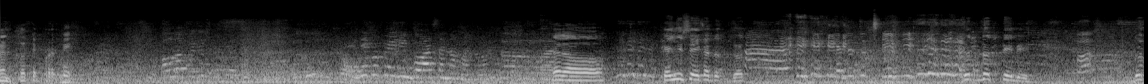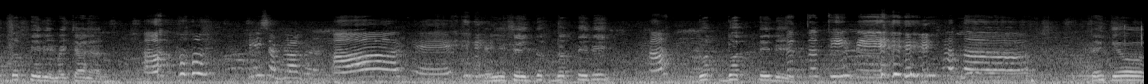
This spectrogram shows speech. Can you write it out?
Yan, tutti frutti. Hindi pa pwedeng bawasan ng ano? Hello. Can you say kadut-dut? Katutok Dut-dut TV. Dut-dut TV, my channel. He's a vlogger. Oh, okay. Can you say dut-dut TV? Huh? Dut-dut TV. Tuto TV. Hello. Thank you.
